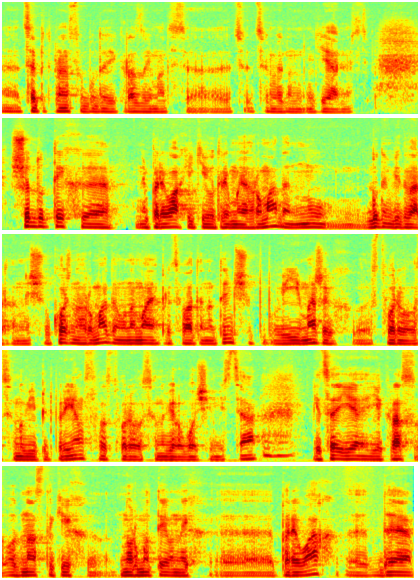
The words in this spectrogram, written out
е, це підприємство буде якраз займатися е, цим видом діяльності. Щодо тих е, переваг, які отримує громада, ну будемо відвертими, що кожна громада вона має працювати над тим, щоб в її межах е, створювалися нові підприємства, створювалися нові робочі місця. І це є якраз одна з таких нормативних е, переваг, де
